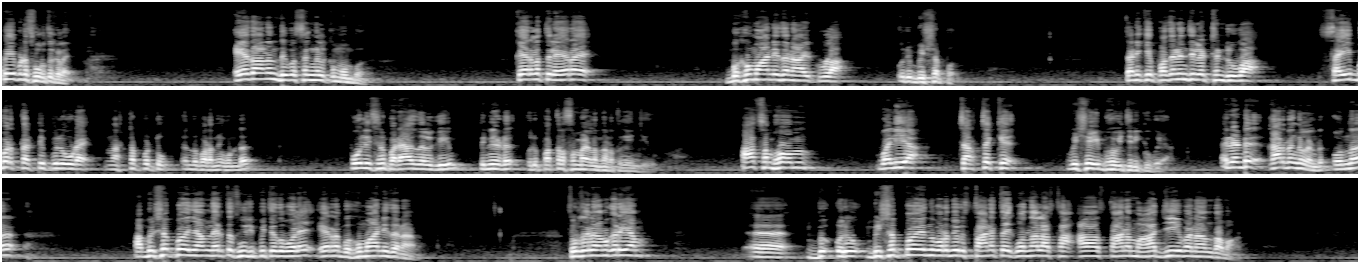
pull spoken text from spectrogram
പ്രിയപ്പെട്ട സുഹൃത്തുക്കളെ ഏതാനും ദിവസങ്ങൾക്ക് മുമ്പ് കേരളത്തിലേറെ ബഹുമാനിതനായിട്ടുള്ള ഒരു ബിഷപ്പ് തനിക്ക് പതിനഞ്ച് ലക്ഷം രൂപ സൈബർ തട്ടിപ്പിലൂടെ നഷ്ടപ്പെട്ടു എന്ന് പറഞ്ഞുകൊണ്ട് പോലീസിന് പരാതി നൽകുകയും പിന്നീട് ഒരു പത്രസമ്മേളനം നടത്തുകയും ചെയ്തു. ആ സംഭവം വലിയ ചർച്ചയ്ക്ക് വിഷയീഭവിച്ചിരിക്കുകയാണ്. രണ്ട് കാരണങ്ങളുണ്ട്. ഒന്ന് ആ ബിഷപ്പ് ഞാൻ നേരത്തെ സൂചിപ്പിച്ചതുപോലെ ഏറെ ബഹുമാനിതനാണ്. സുഹൃത്തുക്കളെ നമുക്കറിയാം ഒരു ബിഷപ്പ് എന്ന് പറഞ്ഞൊരു സ്ഥാനത്തേക്ക് വന്നാൽ ആ ആ സ്ഥാനം ആജീവനാന്തമാണ്.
